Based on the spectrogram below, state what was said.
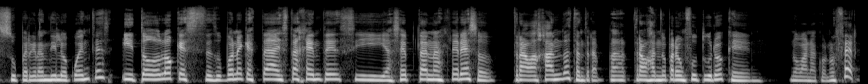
súper grandilocuentes y todo lo que se supone que está esta gente, si aceptan hacer eso trabajando, están tra- trabajando para un futuro que no van a conocer.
